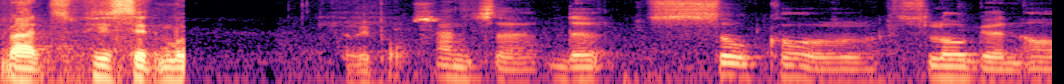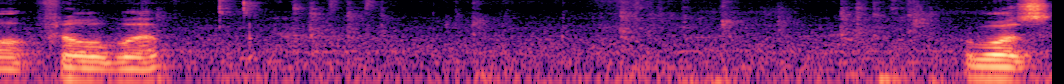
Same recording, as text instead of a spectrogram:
But he said Answer. The so-called slogan or proverb was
